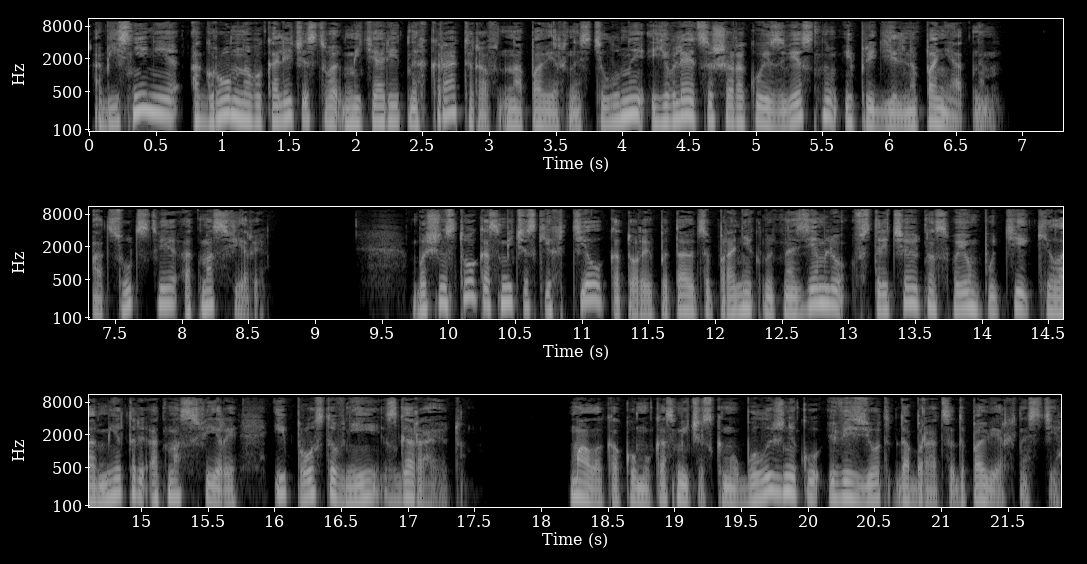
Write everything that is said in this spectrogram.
Объяснение огромного количества метеоритных кратеров на поверхности Луны является широко известным и предельно понятным. Отсутствие атмосферы. Большинство космических тел, которые пытаются проникнуть на Землю, встречают на своем пути километры атмосферы и просто в ней сгорают. Мало какому космическому булыжнику везет добраться до поверхности.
